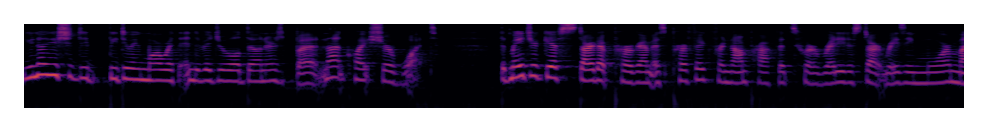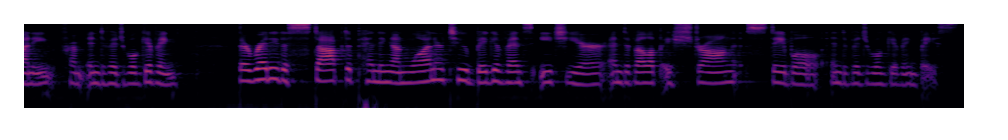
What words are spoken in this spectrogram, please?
You know you should be doing more with individual donors, but not quite sure what. The Major Gifts Startup Program is perfect for nonprofits who are ready to start raising more money from individual giving. They're ready to stop depending on one or two big events each year and develop a strong, stable individual giving base.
